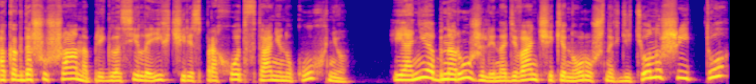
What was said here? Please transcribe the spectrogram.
А когда Шушана пригласила их через проход в Танину кухню, и они обнаружили на диванчике норушных детенышей, то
